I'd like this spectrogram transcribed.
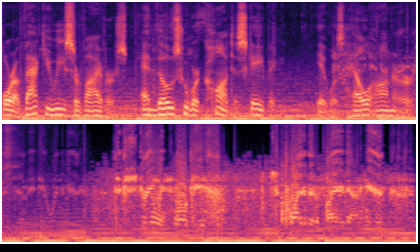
For evacuee survivors and those who were caught escaping, it was hell on earth. It's extremely smoky. There's quite a bit of fire down here.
